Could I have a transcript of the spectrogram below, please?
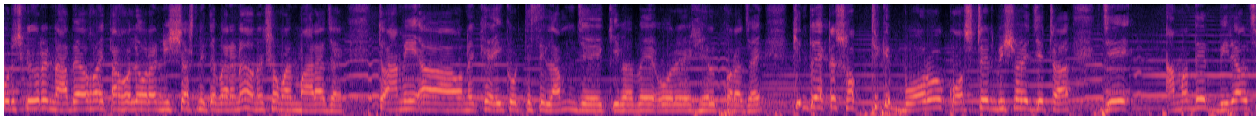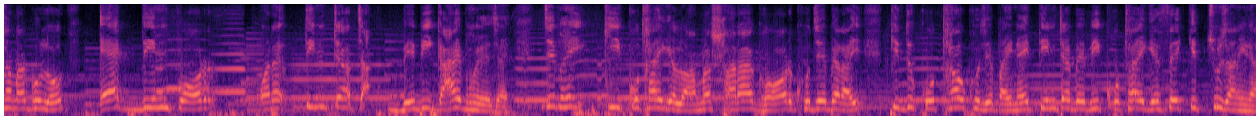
পরিষ্কার করে না দেওয়া হয়, তাহলে ওরা নিঃশ্বাস নিতে পারে না, অনেক সময় মারা যায়। তো আমি অনেক এই করতেছিলাম যে, কীভাবে ওর হেল্প করা যায়। কিন্তু একটা সব থেকে বড় কষ্টের বিষয় যেটা, যে আমাদের বিড়াল ছানাগুলো একদিন পর মানে তিনটা বেবি গায়েব হয়ে যায়। যে ভাই, কি কোথায় গেল? আমরা সারা ঘর খুঁজে বেড়াই, কিন্তু কোথাও খুঁজে পাই না। এই তিনটা বেবি কোথায় গেছে কিচ্ছু জানি না।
